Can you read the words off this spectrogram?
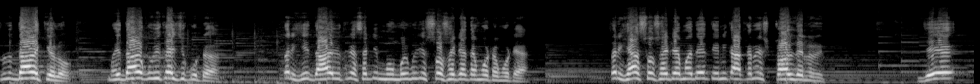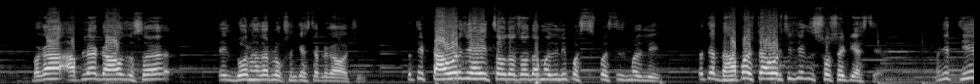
समजा डाळ केलो म्हणजे डाळ विकायची कुठं? तर ही डाळ विकण्यासाठी मुंबईमध्ये म्हणजे सोसायटी त्या मोठ्या मोठ्या तर ह्या सोसायटीमध्ये त्यांनी काय स्टॉल देणार आहेत. जे बघा आपल्या गाव जसं एक दोन हजार लोकसंख्या असते आपल्या गावाची तर ते टावर जे आहे चौदा चौदा मजली पस्तीस पस्तीस मजली तर त्या दहा पाच टावरची जी सोसायटी असते म्हणजे ती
